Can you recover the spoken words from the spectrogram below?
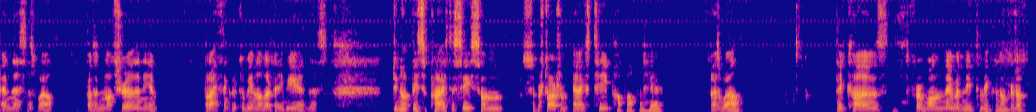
in this as well, but I'm not sure of the name. But I think there could be another debut in this. Do not be surprised to see some superstars from NXT pop up in here as well. Because for one, they would need to make the numbers up.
